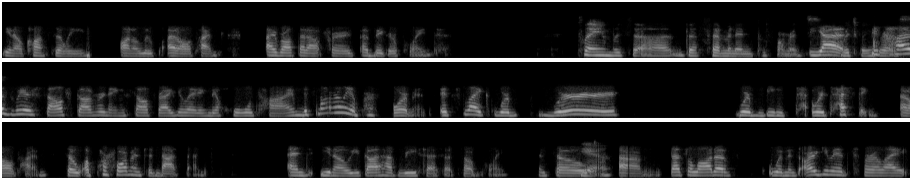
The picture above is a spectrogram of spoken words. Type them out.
you know constantly on a loop at all times. I brought that out for a bigger point. Playing with uh, the feminine performance. Yes, because girls. we're self-governing, self-regulating the whole time. It's not really a performance. It's like we're we're we're being te- we're testing at all times. So a performance in that sense. And you know, you gotta have recess at some point. And so yeah. um, that's a lot of women's arguments for like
